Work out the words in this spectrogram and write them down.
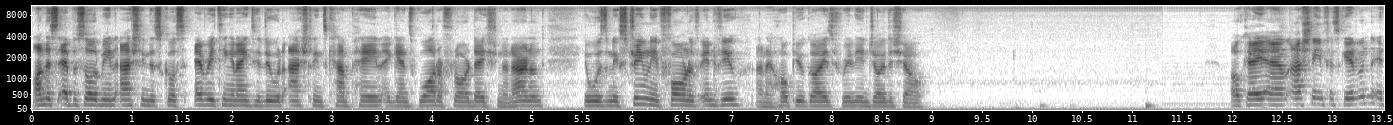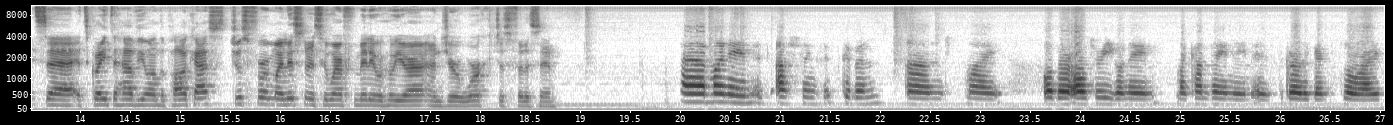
On this episode, me and Ashleen discuss everything and anything to do with Ashleen's campaign against water fluoridation in Ireland. It was an extremely informative interview, and I hope you guys really enjoyed the show. Okay, um, Ashleen Fitzgibbon, it's uh, it's great to have you on the podcast. Just for my listeners who aren't familiar with who you are and your work, just fill us in. Uh, my name is Ashling Fitzgibbon, and my other alter ego name, my campaign name is The Girl Against Fluoride.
